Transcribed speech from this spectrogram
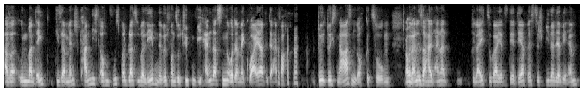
Aber und man denkt, dieser Mensch kann nicht auf dem Fußballplatz überleben. Der wird von so Typen wie Henderson oder Maguire wird er einfach durch, durchs Nasenloch gezogen. Aber dann ist er halt einer, vielleicht sogar jetzt der, der beste Spieler der WM.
